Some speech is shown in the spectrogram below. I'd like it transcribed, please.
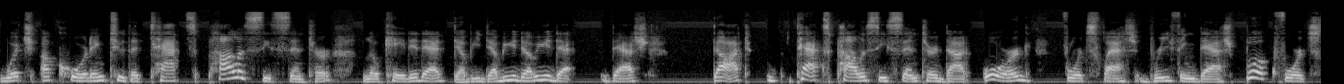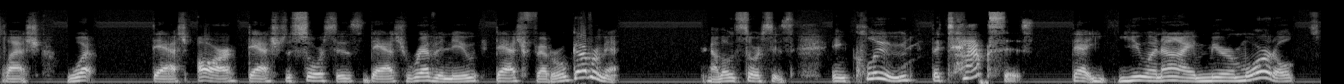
which, according to the Tax Policy Center located at www taxpolicycenter.org forward slash briefing dash book forward slash what dash r dash the sources dash revenue dash federal government. Now, those sources include the taxes that you and I, mere mortals,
